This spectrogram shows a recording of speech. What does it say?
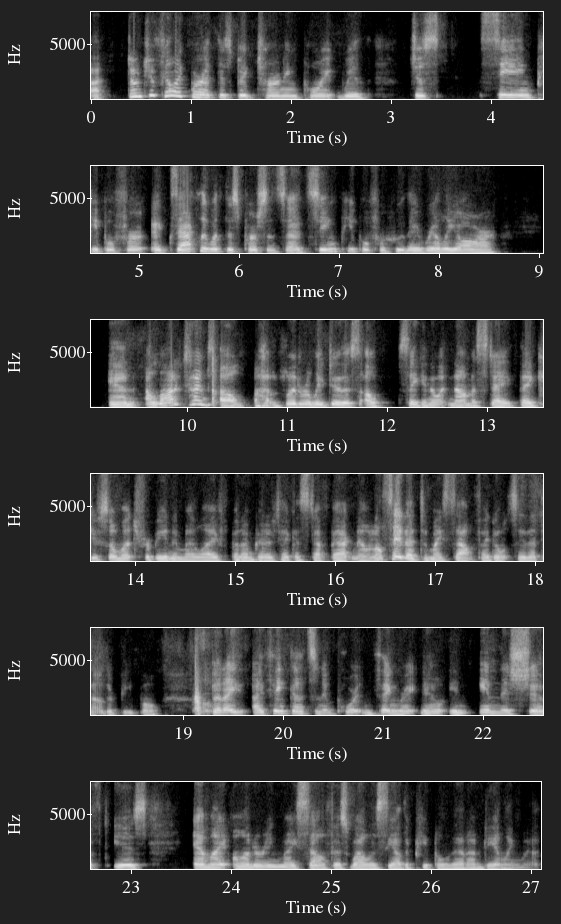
uh, don't you feel like we're at this big turning point with just seeing people for exactly what this person said seeing people for who they really are and a lot of times I'll, I'll literally do this i'll say you know what namaste thank you so much for being in my life but i'm going to take a step back now and i'll say that to myself i don't say that to other people but i i think that's an important thing right now in in this shift is am I honoring myself as well as the other people that I'm dealing with?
